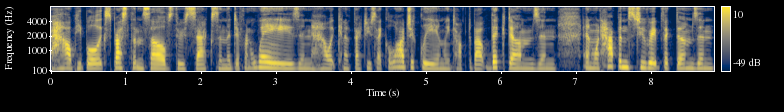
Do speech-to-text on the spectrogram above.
how people express themselves through sex in the different ways and how it can affect you psychologically. And we talked about victims and and what happens to rape victims. And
